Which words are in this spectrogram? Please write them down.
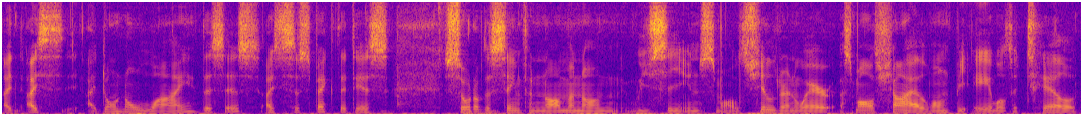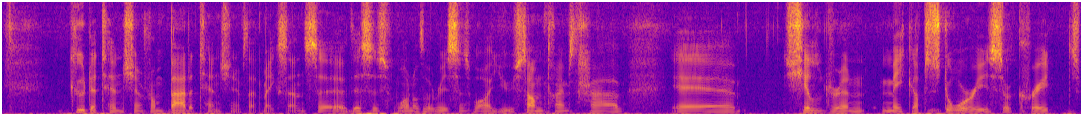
I, I, I don't know why this is. I suspect that is sort of the same phenomenon we see in small children, where a small child won't be able to tell good attention from bad attention, if that makes sense. Uh, this is one of the reasons why you sometimes have uh, children make up stories or create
